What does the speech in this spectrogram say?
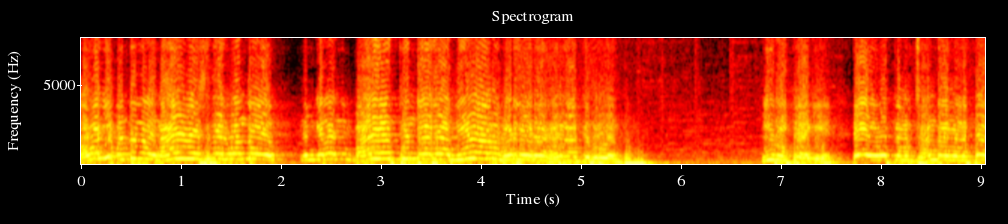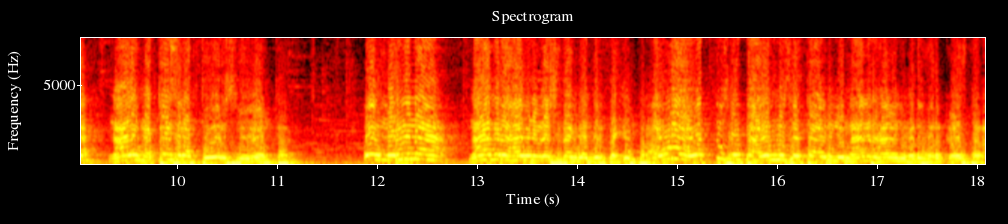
ಅವಾಗೆ ಬಂದಿದ್ರೆ ನಾಯಿ ವೇಷದಾಗ ಬಂದು ನಿಮ್ಗೆಲ್ಲ ನಿಮ್ ಬಾಳೆ ತಿಂದಾಗ ನೀವೇ ಅವ್ರು ಹೊಡೆದು ಹೊರಗಾಕಿದ್ರಿ ಅಂತ. ಈ ರೀತಿಯಾಗಿ, ಏ, ಇವತ್ತು ನಮ್ಗೆ ಚಂದ ಆಗಿಲ್ಲಪ್ಪ, ನಾಳೆ ಮತ್ತೊಂದ್ಸಲ ತೋರಿಸು ಅಂತ. ಮರುದಿನ ನಾಗರ ಹಾವಿನ ವೇಷದಾಗ ಬಂದಿರ್ತಕ್ಕಂಥ ಅವರು ಅವತ್ತು ಸಹಿತ, ಅವಾಗಲೂ ಸಹಿತ ಅವರಿಗೆ ನಾಗರ ಹಾವಿಗೆ ಹೊಡೆದು ಹೊರಗೆ ಕಳಿಸ್ತಾರ.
